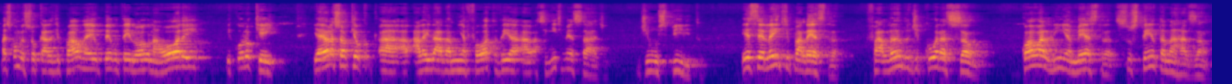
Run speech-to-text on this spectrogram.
mas como eu sou cara de pau, né? Eu perguntei logo na hora e, e coloquei. E aí, olha só que eu, a, a, além da, da, minha foto, veio a, a seguinte mensagem de um espírito. Excelente palestra, falando de coração. Qual a linha mestra sustenta na razão?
